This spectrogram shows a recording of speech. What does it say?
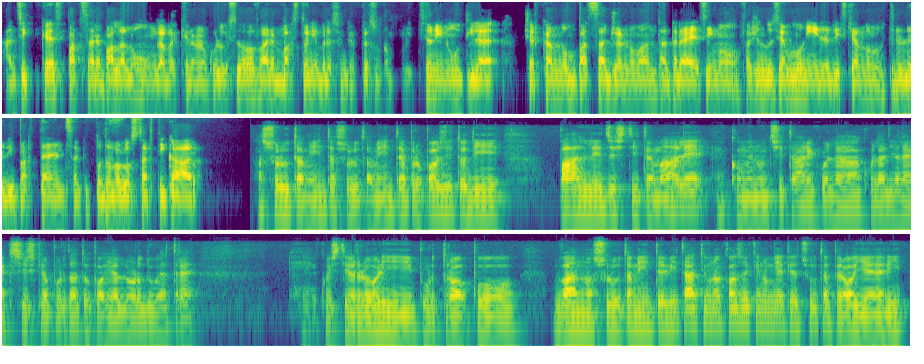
anziché spazzare palla lunga, perché non è quello che si doveva fare, Bastoni per esempio ha preso una munizione inutile cercando un passaggio al 93esimo, facendosi ammonire, rischiando un'ulteriore ripartenza che poteva costarti caro. Assolutamente, assolutamente. A proposito di palle gestite male, come non citare quella, quella di Alexis che ha portato poi a loro 2 a 3. E questi errori purtroppo vanno assolutamente evitati. Una cosa che non mi è piaciuta però ieri,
